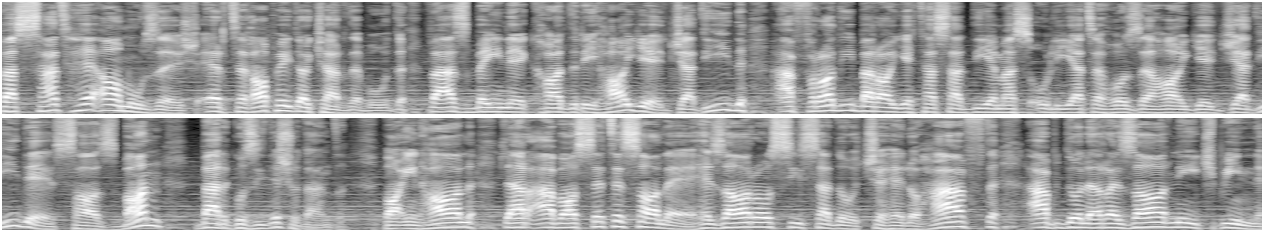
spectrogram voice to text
و سطح آموزش ارتقا پیدا کرده بود و از بین کادری های جدید افرادی برای تصدی مسئولیت حوزه های جدید سازمان برگزیده شدند. با این حال در عواست سال 1347 عبدالرزا نیکبین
